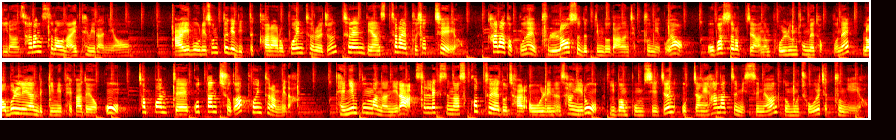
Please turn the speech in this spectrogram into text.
이런 사랑스러운 아이템이라니요. 아이보리 손뜨개 니트 카라로 포인트를 준 trendy한 스트라이프 셔츠예요. 카라 덕분에 블라우스 느낌도 나는 제품이고요. 오버스럽지 않은 볼륨 소매 덕분에 lovely한 느낌이 배가 되었고 첫 번째 꽃단추가 포인트랍니다. 데님뿐만 아니라 슬랙스나 스커트에도 잘 어울리는 상의로 이번 봄 시즌 옷장에 하나쯤 있으면 너무 좋을 제품이에요.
